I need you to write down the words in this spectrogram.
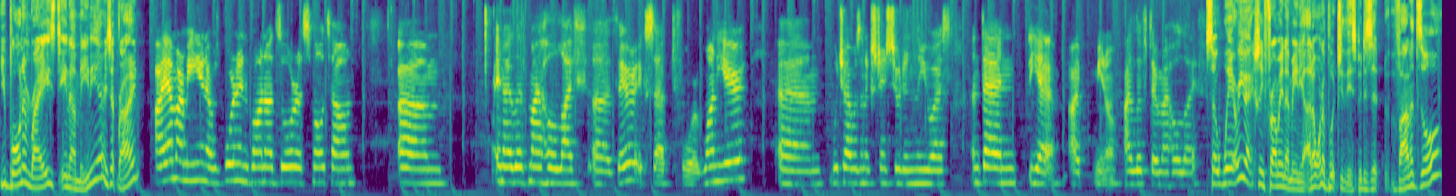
you born and raised in Armenia, is that right? I am Armenian. I was born in Vanadzor, a small town, um, and I lived my whole life uh, there, except for one year, um, which I was an exchange student in the U.S. And then, yeah, I you know I lived there my whole life. So where are you actually from in Armenia? I don't want to butcher this, but is it Vanadzor?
